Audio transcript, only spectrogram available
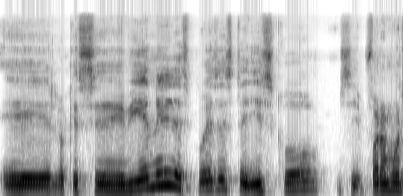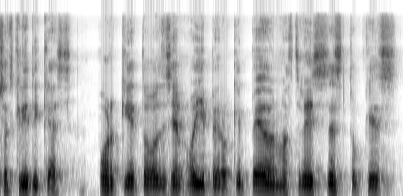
eh, lo que se viene después de este disco, sí, fueron muchas críticas, porque todos decían, oye, pero qué pedo, nos traes esto que es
